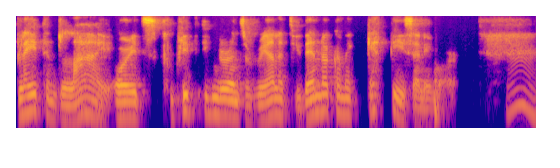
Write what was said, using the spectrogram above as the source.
blatant lie or it's complete ignorance of reality. They're not going to get these anymore. Hmm.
